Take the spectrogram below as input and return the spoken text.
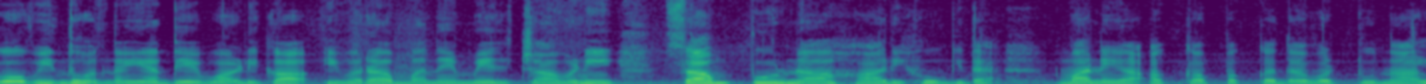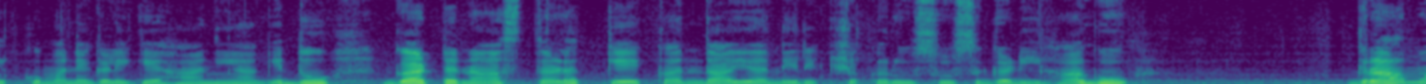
ಗೋವಿಂದ ಹೊನ್ನಯ್ಯ ದೇವಾಡಿಗ ಇವರ ಮನೆ ಮೇಲ್ಚಾವಣಿ ಸಂಪೂರ್ಣ ಹಾರಿ ಹೋಗಿದೆ. ಮನೆಯ ಅಕ್ಕಪಕ್ಕದ ಒಟ್ಟು ನಾಲ್ಕು ಮನೆಗಳಿಗೆ ಹಾನಿಯಾಗಿದ್ದು ಘಟನಾ ಸ್ಥಳಕ್ಕೆ ಕಂದಾಯ ನಿರೀಕ್ಷಕರು ಸೂಸುಗಡಿ ಹಾಗೂ ಗ್ರಾಮ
